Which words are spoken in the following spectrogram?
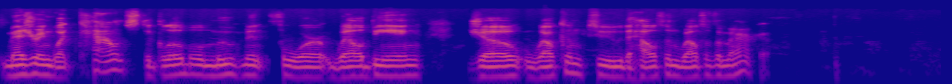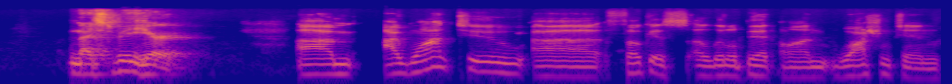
Measuring What Counts The Global Movement for Well Being. Joe, welcome to the Health and Wealth of America. Nice to be here. Um, I want to uh, focus a little bit on Washington,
